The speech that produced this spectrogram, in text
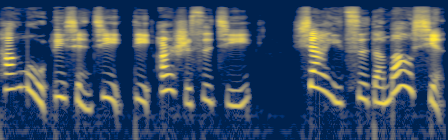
汤姆历险记》第二十四集：下一次的冒险。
